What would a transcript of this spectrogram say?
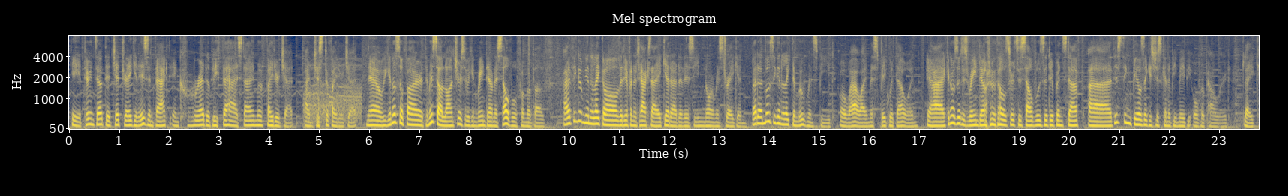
Okay, it turns out that Jet Dragon is in fact incredibly fast. I'm a fighter jet. I'm just a fighter jet. Now, we can also fire the missile launcher so we can rain down a salvo from above. I think I'm gonna like all the different attacks I get out of this enormous dragon, but I'm mostly gonna like the movement speed. Oh wow, I missed big with that one. Yeah, I can also just rain down with all sorts of salvos of different stuff. Uh, this thing feels like it's just gonna be maybe overpowered. Like,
